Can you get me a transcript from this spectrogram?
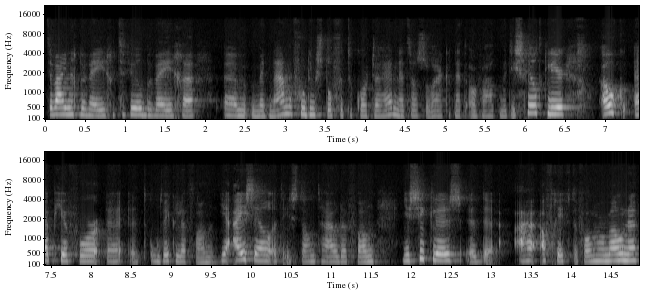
te weinig bewegen, te veel bewegen. Um, met name voedingsstoffentekorten, hè, net als waar ik het net over had met die schildklier. Ook heb je voor uh, het ontwikkelen van je eicel, het in stand houden van je cyclus, uh, de afgifte van hormonen.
